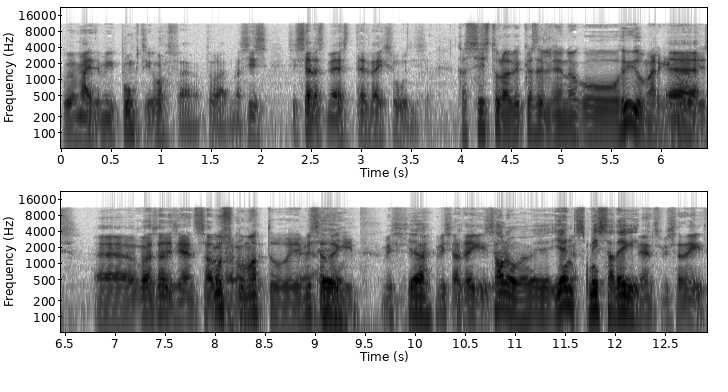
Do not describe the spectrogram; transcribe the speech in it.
kui ma ei tea, mingi punkti koht vähemalt tuleb, no siis, siis sellest mehest teed väikse uudise. kas siis tuleb ikka selline nagu hüüumärgiga äh, uudis? Kuidas oli see Jens Salumäe uskumatu või mis sa tegid? mis, mis sa tegid? Salumäe, Jens, mis sa tegid? Jens, mis sa tegid?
